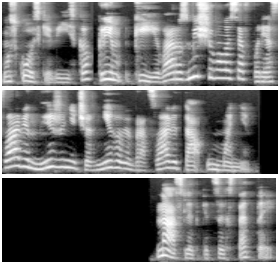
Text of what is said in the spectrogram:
Московське військо, крім Києва, розміщувалося в Переяславі, Нижині, Чернігові, Братславі та Умані. Наслідки цих статей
